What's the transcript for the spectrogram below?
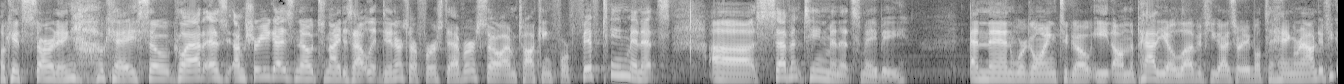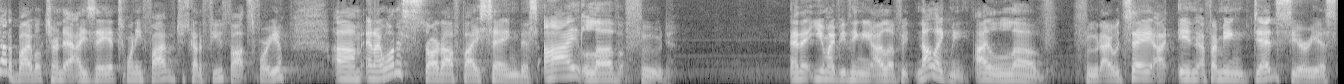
Okay, it's starting. Okay, so glad, as I'm sure you guys know, tonight is Outlet Dinner. It's our first ever, so I'm talking for 15 minutes, uh, 17 minutes maybe. And then we're going to go eat on the patio. Love if you guys are able to hang around. If you got a Bible, turn to Isaiah 25. I've just got a few thoughts for you. Um, and I want to start off by saying this I love food. And it, you might be thinking, I love food. Not like me. I love food. I would say, uh, in, if I'm being dead serious,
